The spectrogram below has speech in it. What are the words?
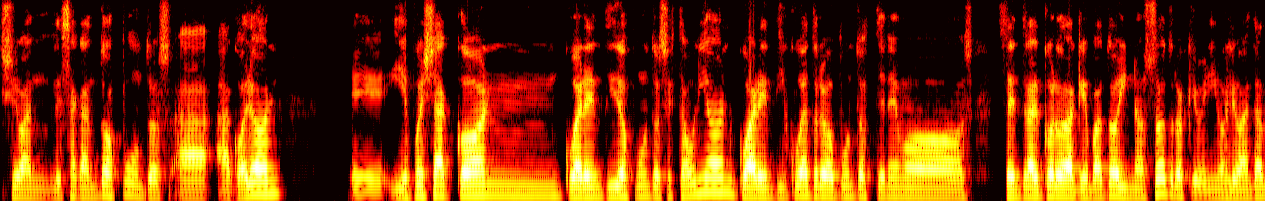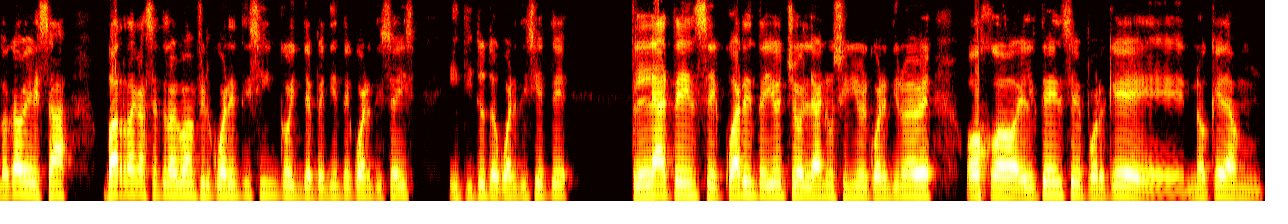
llevan, le sacan dos puntos a, a Colón. eh, y después ya con 42 puntos esta Unión, 44 puntos tenemos Central Córdoba que empató y nosotros que venimos levantando cabeza. Barraca Central Banfield 45, Independiente 46, Instituto 47, Platense 48, Lanús y Newell 49. Ojo el Tense porque no quedan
